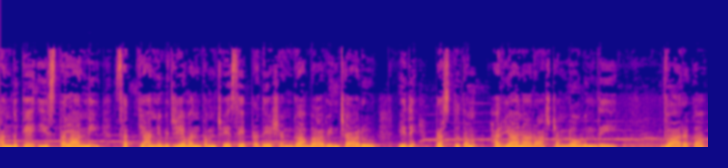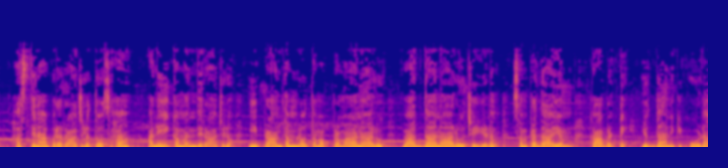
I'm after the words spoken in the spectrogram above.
అందుకే ఈ స్థలాన్ని సత్యాన్ని విజయవంతం చేసే ప్రదేశంగా భావించారు. ఇది ప్రస్తుతం హర్యానా రాష్ట్రంలో ఉంది. ద్వారక హస్తినాపుర రాజులతో సహా అనేక మంది రాజులు ఈ ప్రాంతంలో తమ ప్రమాణాలు వాగ్దానాలు చేయడం సంప్రదాయం. కాబట్టి యుద్ధానికి కూడా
